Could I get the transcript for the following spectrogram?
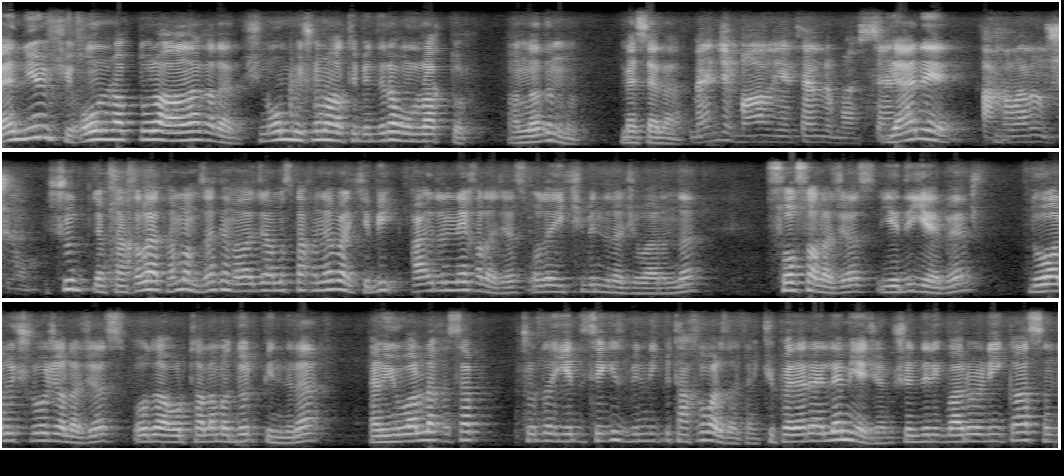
Ben diyorum ki 10 Raptor'u alana kadar şimdi 15-16 bin lira 10 Raptor. Anladın mı? Mesela. Bence bağlı yeterli bak. Sen Yani takıları uçuyor. şu ya takılar tamam zaten alacağımız takı ne var ki? Bir Iron Neck alacağız. O da 2000 lira civarında. Sos alacağız 7 GB. Dual 3 Rogue alacağız. O da ortalama 4000 lira. Hani yuvarlak hesap şurada 7-8 binlik bir takı var zaten. Küpeleri ellemeyeceğim. Şimdilik Warrior Link alsın.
